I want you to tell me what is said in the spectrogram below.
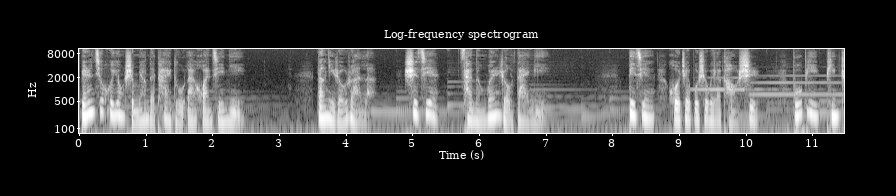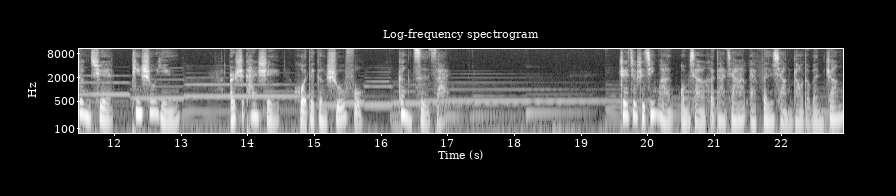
别人就会用什么样的态度来还击你。当你柔软了，世界才能温柔待你。毕竟活着不是为了考试，不必拼正确、拼输赢，而是看谁活得更舒服、更自在。这就是今晚我们想要和大家来分享到的文章，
